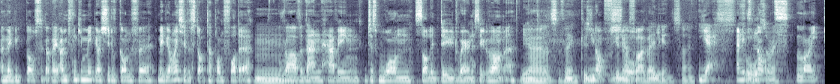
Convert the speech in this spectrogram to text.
and maybe bolstered up. I'm thinking maybe I should have gone for maybe I should have stocked up on fodder Hmm. rather than having just one solid dude wearing a suit of armor. Yeah, that's the thing because you're, Not got, you're gonna sure. have five aliens. So Yes, and it's not sorry. like,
